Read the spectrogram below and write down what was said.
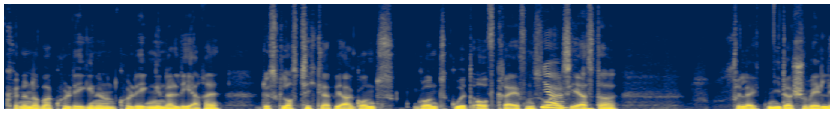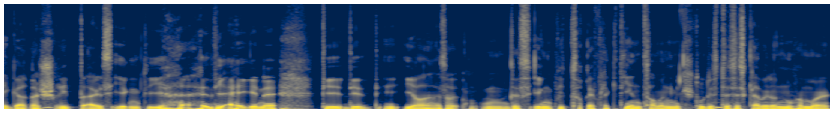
können aber Kolleginnen und Kollegen in der Lehre, das lässt sich glaube ich auch ganz, ganz gut aufgreifen, so ja. als erster vielleicht niederschwelligerer Schritt als irgendwie die eigene, die, die, die, ja, also das irgendwie zu reflektieren zusammen mit Studis. Das ist, glaube ich, dann noch einmal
